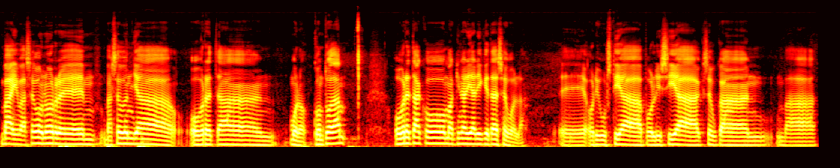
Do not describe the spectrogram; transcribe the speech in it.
Bai, bazegoen hor, e, bazegoen ja obretan, bueno, kontua da, obretako makinariarik eta ez zegoela. E, hori guztia poliziak zeukan, ba,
